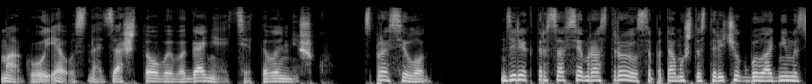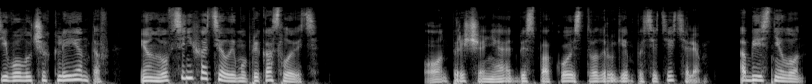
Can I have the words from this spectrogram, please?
«Могу я узнать, за что вы выгоняете этого Мишку?» — спросил он. Директор совсем расстроился, потому что старичок был одним из его лучших клиентов, и он вовсе не хотел ему прикословить. «Он причиняет беспокойство другим посетителям», — объяснил он.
